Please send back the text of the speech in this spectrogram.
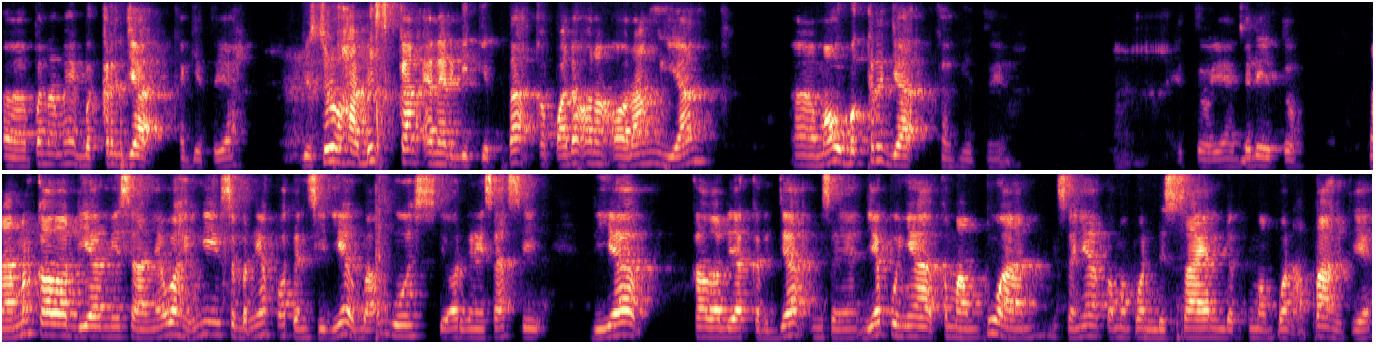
apa namanya bekerja gitu ya. Justru habiskan energi kita kepada orang-orang yang mau bekerja kayak gitu ya. Nah, itu ya. Jadi itu. Namun kalau dia misalnya wah ini sebenarnya potensi dia bagus di organisasi. Dia kalau dia kerja misalnya dia punya kemampuan misalnya kemampuan desain kemampuan apa gitu ya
